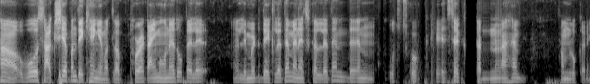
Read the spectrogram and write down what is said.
हाँ वो साक्षी अपन देखेंगे मतलब थोड़ा टाइम होने दो, पहले लिमिट देख लेते हैं मैनेज कर लेते हैं देन उसको कैसे करना है, हम लोग करें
